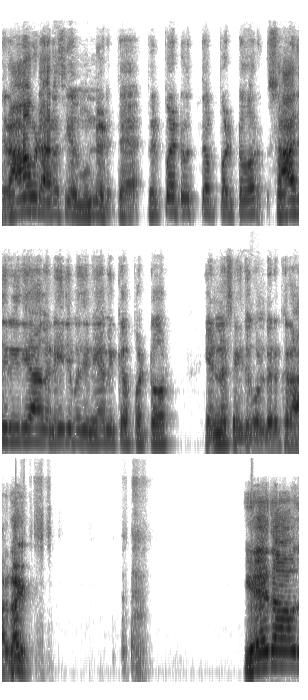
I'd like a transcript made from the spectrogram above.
திராவிட அரசியல் முன்னெடுத்த பிற்படுத்தப்பட்டோர் சாதி ரீதியாக நீதிபதி நியமிக்கப்பட்டோர் என்ன செய்து கொண்டிருக்கிறார்கள்? ஏதாவது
